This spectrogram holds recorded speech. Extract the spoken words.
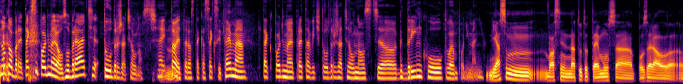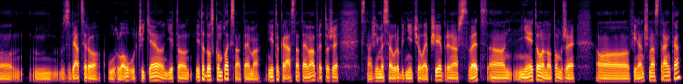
no dobre, tak si poďme rozobrať tú udržateľnosť. Hej, mm. to je teraz taká sexy téma tak poďme pretaviť tú udržateľnosť e, k drinku v tvojom ponímaní. Ja som vlastne na túto tému sa pozeral e, z viacero uhlov určite. Je to, je to dosť komplexná téma. Je to krásna téma, pretože snažíme sa urobiť niečo lepšie pre náš svet. Nie je to len o tom, že finančná stránka,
